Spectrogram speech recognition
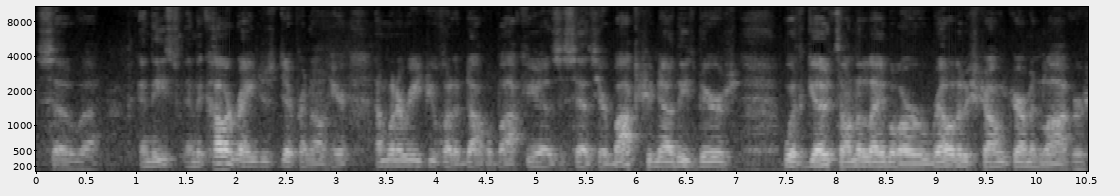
So, uh, and these and the color range is different on here. I'm going to read you what a Doppelbock is. It says here, Bocks, you know, these beers with goats on the label are relatively strong German lagers.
